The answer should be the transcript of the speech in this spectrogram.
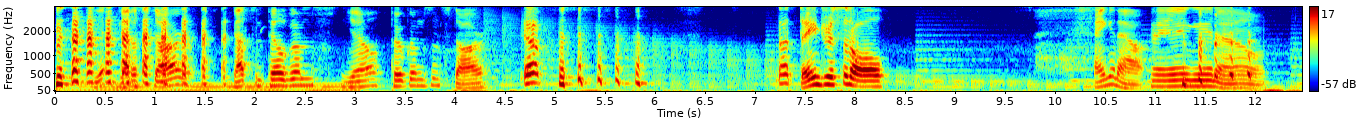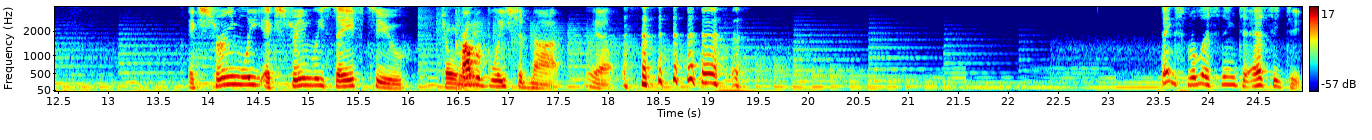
Yeah, got a star. got some pilgrims. You know, pilgrims and star. Yep. Not dangerous at all. Hanging out. Hanging out. Extremely, extremely safe too. Totally. Probably should not. Yeah. Thanks for listening to SCT.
